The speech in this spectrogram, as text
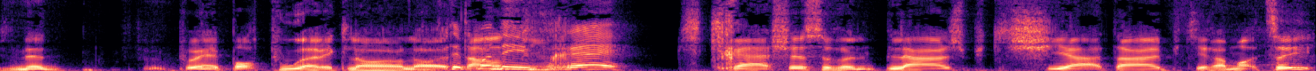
venait de peu importe où avec leur, leur C'était pas des vrais. Qui crachait sur une plage puis qui chiait à terre puis qui ramassait. Tu sais,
